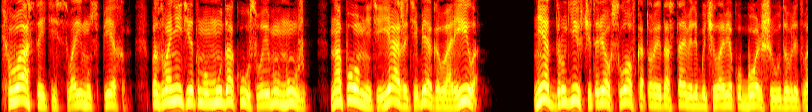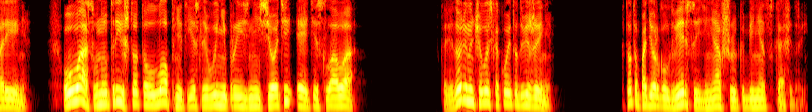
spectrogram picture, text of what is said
Хвастайтесь своим успехом. Позвоните этому мудаку, своему мужу. Напомните, я же тебе говорила. Нет других четырех слов, которые доставили бы человеку больше удовлетворения. У вас внутри что-то лопнет, если вы не произнесете эти слова. В коридоре началось какое-то движение. Кто-то подергал дверь, соединявшую кабинет с кафедрой.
